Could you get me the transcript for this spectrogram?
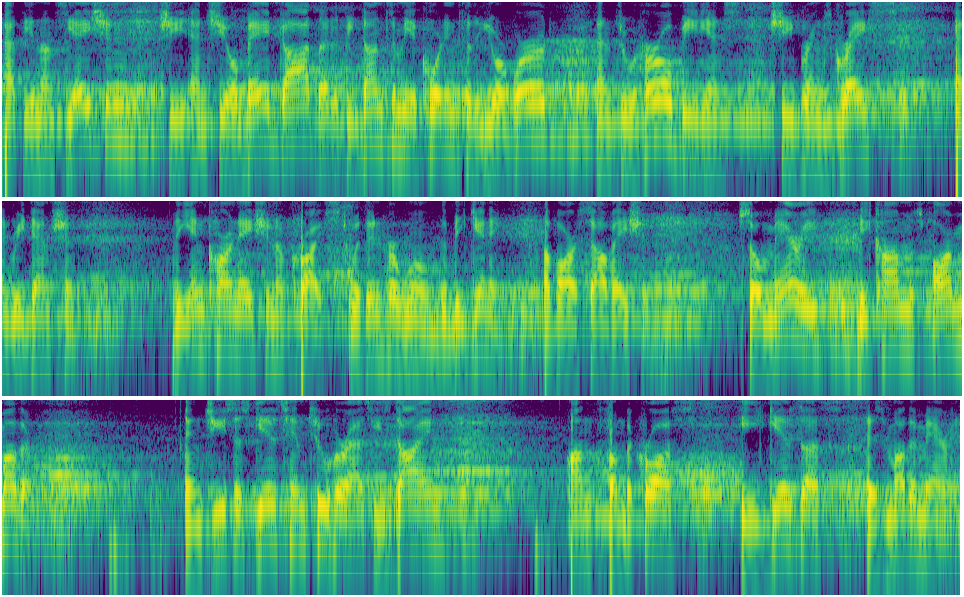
at the Annunciation. She and she obeyed God. Let it be done to me according to the, your word. And through her obedience, she brings grace and redemption the incarnation of Christ within her womb, the beginning of our salvation. So Mary becomes our mother, and Jesus gives him to her as he's dying on, from the cross. He gives us his mother Mary,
